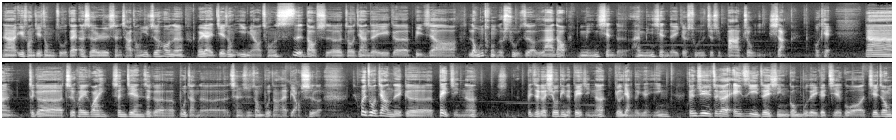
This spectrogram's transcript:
那预防接种组在二十二日审查同意之后呢，未来接种疫苗从四到十二周这样的一个比较笼统的数字，拉到明显的、很明显的一个数字，就是八周以上。OK，那这个指挥官身兼这个部长的陈时中部长来表示了，会做这样的一个背景呢。被这个修订的背景呢，有两个原因。根据这个 AZ 最新公布的一个结果，接种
